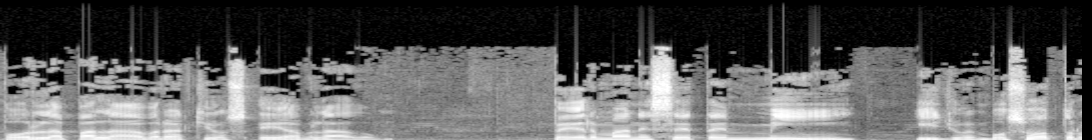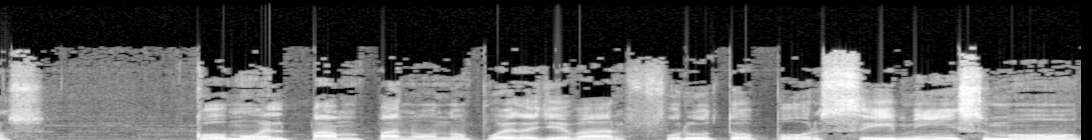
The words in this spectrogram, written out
por la palabra que os he hablado. Permaneced en mí y yo en vosotros. Como el pámpano no puede llevar fruto por sí mismo,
